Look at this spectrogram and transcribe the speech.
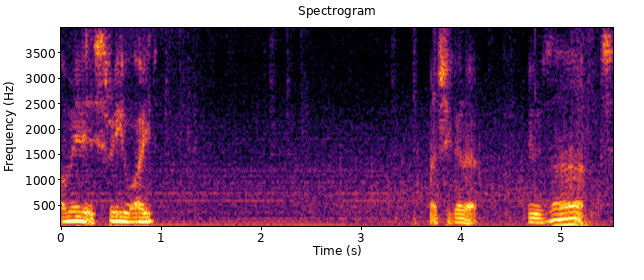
I mean, it's three wide. Actually gonna do that.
